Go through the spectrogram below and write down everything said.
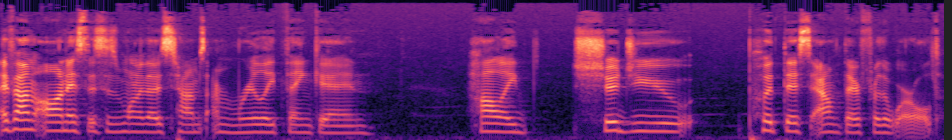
If I'm honest, this is one of those times I'm really thinking, Holly, should you put this out there for the world?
